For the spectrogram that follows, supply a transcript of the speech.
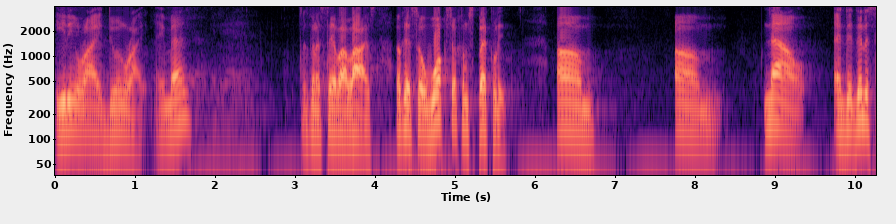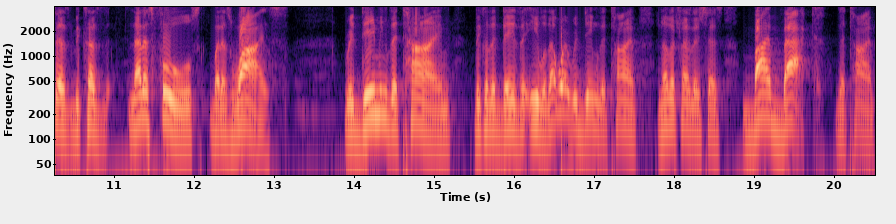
eating right, doing right. Amen? It's going to save our lives. Okay, so walk circumspectly. Um, um, now, and then it says, because not as fools, but as wise, redeeming the time because the days are evil. That word redeeming the time, another translation says, buy back the time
